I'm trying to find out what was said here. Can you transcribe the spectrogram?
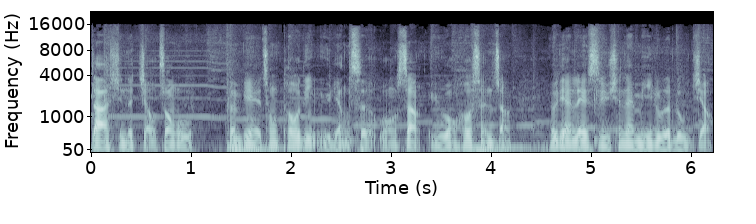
大型的角状物，分别从头顶与两侧往上与往后生长，有点类似于现在麋鹿的鹿角。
